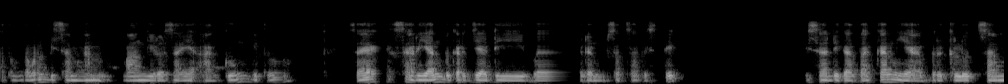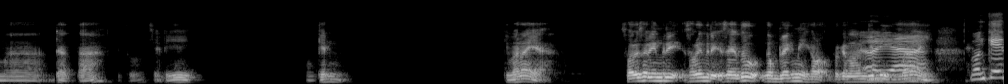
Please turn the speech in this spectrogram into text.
teman-teman bisa memanggil saya Agung gitu. Saya seharian bekerja di Badan Pusat Statistik. Bisa dikatakan ya bergelut sama data gitu. Jadi mungkin gimana ya Sorry, sorry Indri, sorry Indri, saya tuh ngeblank nih kalau perkenalan oh, gini. Iya. Gimana nih? Mungkin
